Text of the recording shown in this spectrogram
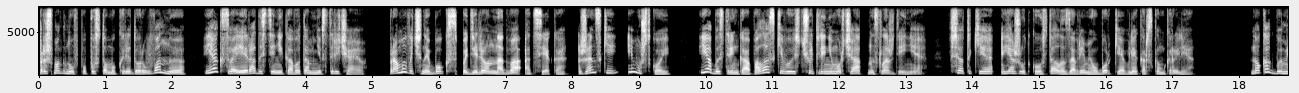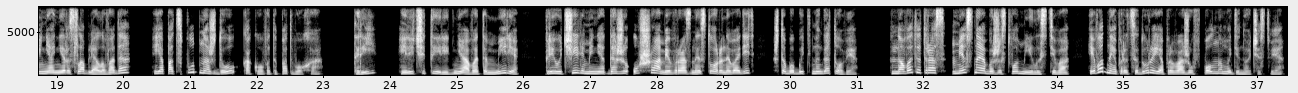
Прошмыгнув по пустому коридору в ванную, я к своей радости никого там не встречаю. Промывочный бокс поделен на два отсека — женский и мужской. Я быстренько ополаскиваюсь, чуть ли не мурча от наслаждения. все таки я жутко устала за время уборки в лекарском крыле. Но как бы меня ни расслабляла вода, я подспудно жду какого-то подвоха. Три или четыре дня в этом мире приучили меня даже ушами в разные стороны водить чтобы быть наготове. Но в этот раз местное божество милостиво, и водные процедуры я провожу в полном одиночестве.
